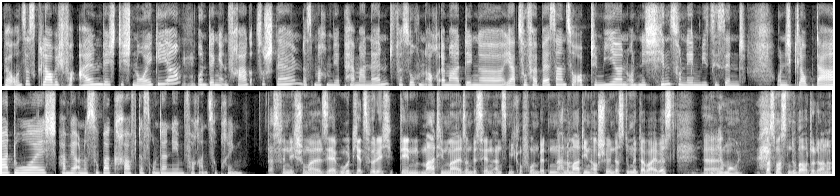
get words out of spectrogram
Bei uns ist, glaube ich, vor allem wichtig, Neugier mhm. und Dinge in Frage zu stellen. Das machen wir permanent, versuchen auch immer Dinge ja zu verbessern, zu optimieren und nicht hinzunehmen, wie sie sind. Und ich glaube, dadurch haben wir auch eine Superkraft, das Unternehmen voranzubringen. Das finde ich schon mal sehr gut. Jetzt würde ich den Martin mal so ein bisschen ans Mikrofon bitten. Hallo Martin, auch schön, dass du mit dabei bist. Äh, ja, moin. Was machst denn du bei Autodana?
